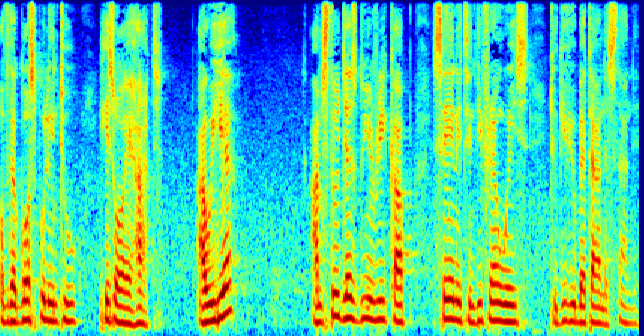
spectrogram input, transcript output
of the gospel into his or her heart. Are we here? I'm still just doing recap saying it in different ways to give you better understanding.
